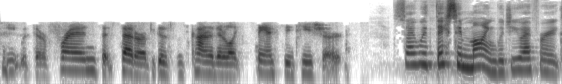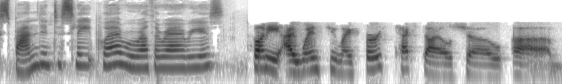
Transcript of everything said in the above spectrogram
to eat with their friends etc because it's kind of their like fancy t-shirt so with this in mind would you ever expand into sleepwear or other areas funny i went to my first textile show um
